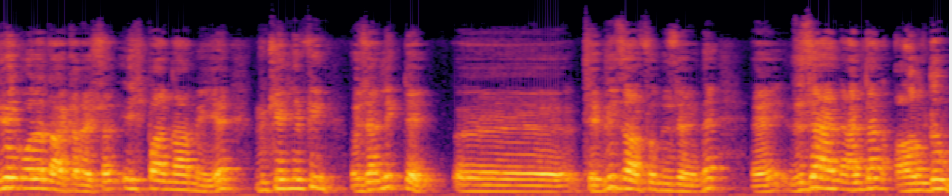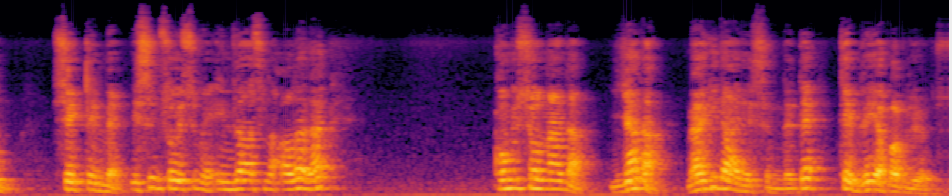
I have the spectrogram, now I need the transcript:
Direkt orada arkadaşlar ihbarnameyi mükellefin özellikle e, tebliğ zarfının üzerine e, ricaen elden aldım şeklinde isim soyisim ve imzasını alarak komisyonlardan ya da vergi dairesinde de tebliğ yapabiliyoruz.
